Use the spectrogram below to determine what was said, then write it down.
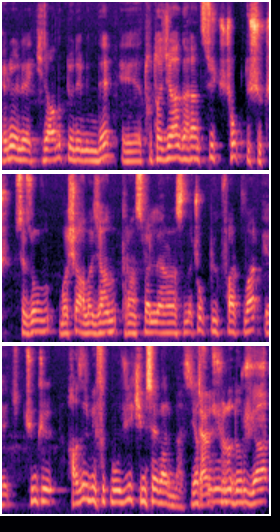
öyle öyle kiralık döneminde e, tutacağı garantisi çok düşük. Sezon başı alacağın transferler arasında çok büyük fark var. E, çünkü hazır bir futbolcuyu kimse vermez. Ya Yani şunu- sorumludur ya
